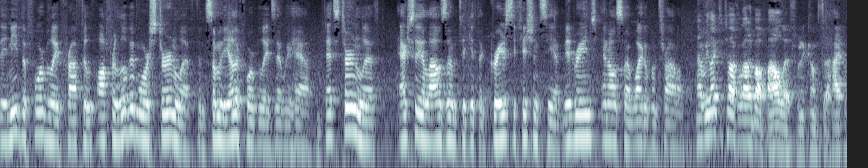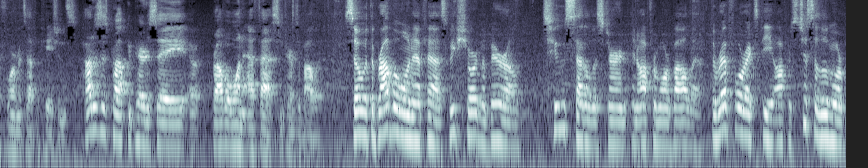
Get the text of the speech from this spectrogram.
they need the four blade prop to offer a little bit more stern lift than some of the other four blades that we have. That stern lift actually allows them to get the greatest efficiency at mid-range and also at wide open throttle. Now we like to talk a lot about bow lift when it comes to high performance applications. How does this prop compare to say a Bravo 1 FS in terms of bow lift? So with the Bravo 1 FS, we've shortened the barrel to settle the stern and offer more bow lift. The Rev 4 XP offers just a little more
